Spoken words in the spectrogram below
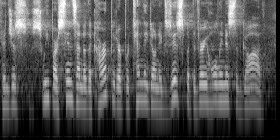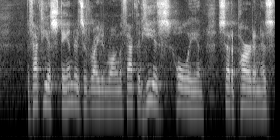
can just sweep our sins under the carpet or pretend they don't exist, but the very holiness of God the fact he has standards of right and wrong, the fact that he is holy and set apart and has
